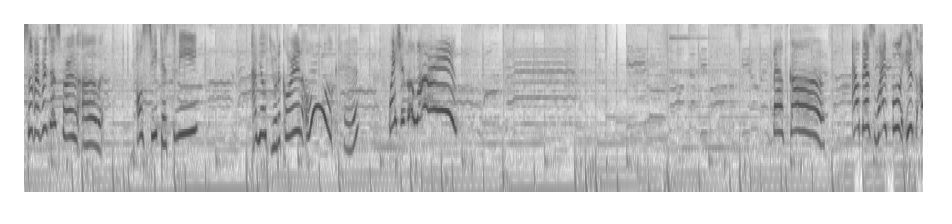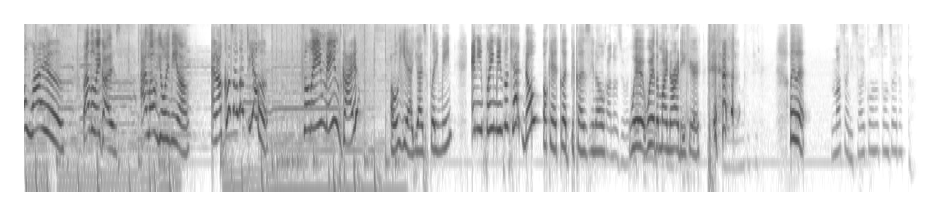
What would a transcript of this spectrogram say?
So references from um, I'll see Destiny, I'm your unicorn. Oh, okay. Wait, she's alive! Our best Waifu is a liar. By the way, guys, I love Yoimiya. And of course I love you. Flame mains, guys! Oh yeah, you guys playing main? Any play mains on chat? No? Okay, good, because, you know, we're, we're the minority here. wait, wait.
